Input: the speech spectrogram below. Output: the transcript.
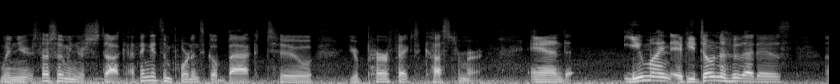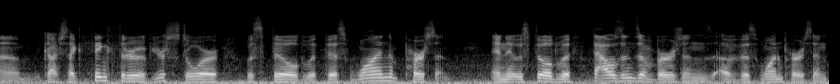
when you're especially when you're stuck. I think it's important to go back to your perfect customer. And you might, if you don't know who that is, um, gosh, like think through if your store was filled with this one person and it was filled with thousands of versions of this one person,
